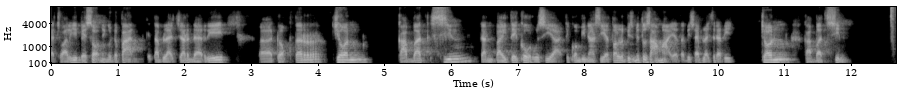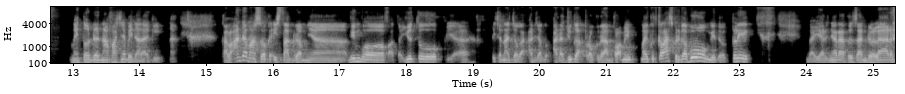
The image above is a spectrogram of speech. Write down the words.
kecuali besok minggu depan kita belajar dari uh, dokter John Kabat-Zinn dan Baiteko Rusia dikombinasi atau lebih itu sama ya tapi saya belajar dari John Kabat-Zinn metode nafasnya beda lagi. Nah, kalau Anda masuk ke Instagramnya Wim Hof atau YouTube, ya di sana juga ada, juga program. Kalau mau ikut kelas bergabung gitu, klik, bayarnya ratusan dolar.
